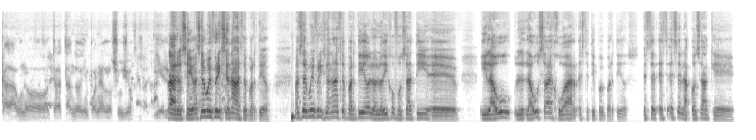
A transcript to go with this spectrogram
cada uno tratando de imponer lo suyo y el Claro, sí, va a ser muy friccionado este partido. Va a ser muy friccionado este partido, lo, lo dijo Fossati, eh, y la U, la U sabe jugar este tipo de partidos. Es- Esa es la cosa que,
